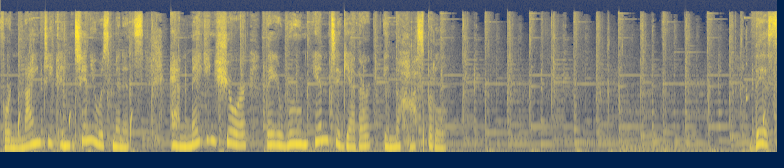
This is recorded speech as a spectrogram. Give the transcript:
for 90 continuous minutes, and making sure they room in together in the hospital. This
